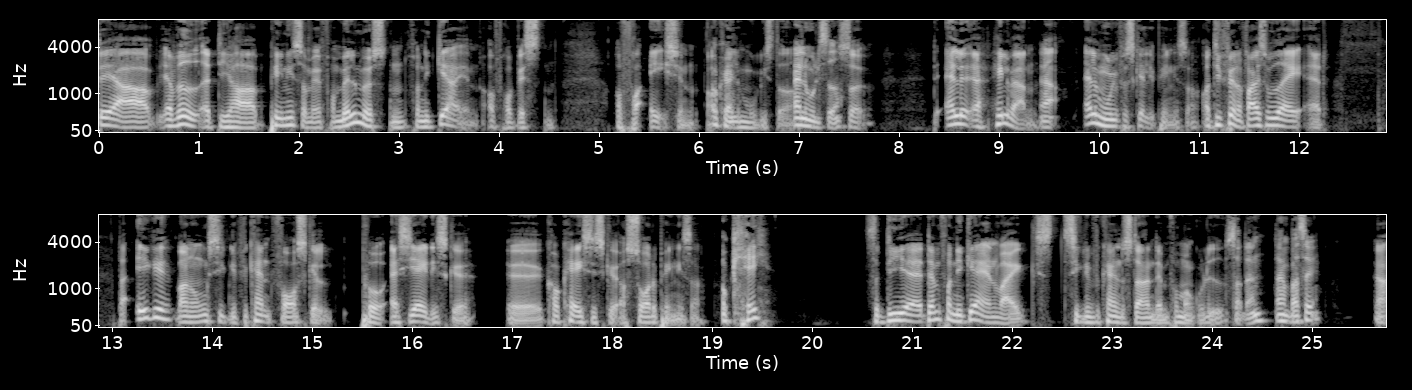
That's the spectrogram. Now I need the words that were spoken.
det er, jeg ved, at de har peniser med fra Mellemøsten, fra Nigerien og fra Vesten. Og fra Asien og Okay. alle mulige steder. Alle mulige steder. Så det alle, ja, hele verden. Ja. Alle mulige forskellige peniser. Og de finder faktisk ud af, at der ikke var nogen signifikant forskel på asiatiske, øh, kaukasiske og sorte peniser. Okay. Så de, øh, dem fra Nigerien var ikke signifikant større end dem fra Mongoliet. Sådan. Der kan man bare se. Ja.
